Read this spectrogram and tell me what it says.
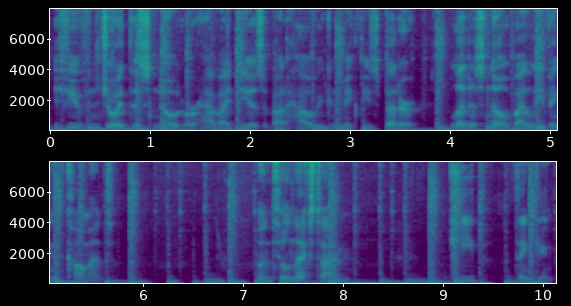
If you've enjoyed this note or have ideas about how we can make these better, let us know by leaving a comment. Until next time, keep thinking.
